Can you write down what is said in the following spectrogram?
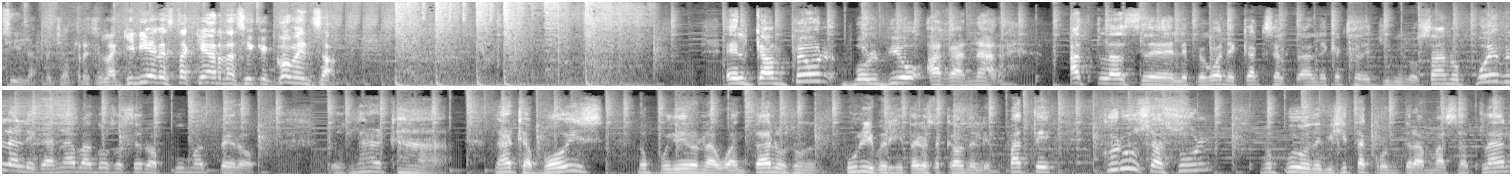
sí, la fecha 13. La quiniela está que arde, así que comenzamos. El campeón volvió a ganar. Atlas eh, le pegó a Necaxa, al- Necaxa de Jimmy Lozano. Puebla le ganaba 2 a 0 a Pumas, pero los Larca, Larca Boys no pudieron aguantar. Los un- universitarios sacaron el empate. Cruz Azul no pudo de visita contra Mazatlán.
